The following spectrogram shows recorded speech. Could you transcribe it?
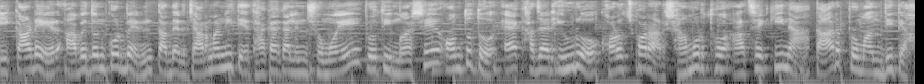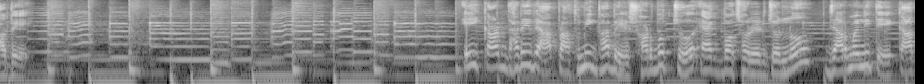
এই কার্ডের আবেদন করবেন, তাদের জার্মানিতে থাকাকালীন সময়ে প্রতি মাসে অন্তত এক হাজার ইউরো খরচ করার সামর্থ্য আছে কি না তার প্রমাণ দিতে হবে। এই কার্ডধারীরা প্রাথমিকভাবে সর্বোচ্চ এক বছরের জন্য জার্মানিতে কাজ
